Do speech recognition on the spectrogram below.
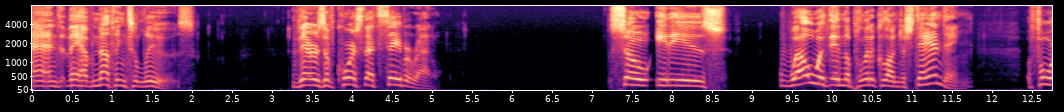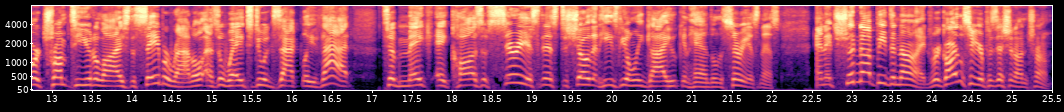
and they have nothing to lose, there's, of course, that saber rattle. So it is well within the political understanding for Trump to utilize the saber rattle as a way to do exactly that to make a cause of seriousness to show that he's the only guy who can handle the seriousness. And it should not be denied, regardless of your position on Trump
